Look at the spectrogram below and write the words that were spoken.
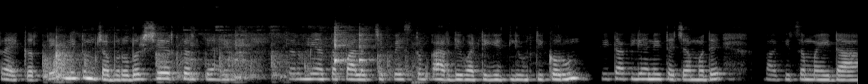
ट्राय करते आणि तुमच्याबरोबर शेअर करते आहे. तर मी आता पालकची पेस्ट अर्धी वाटी घेतली होती करून. ती टाकली आणि त्याच्यामध्ये बाकीचं मैदा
